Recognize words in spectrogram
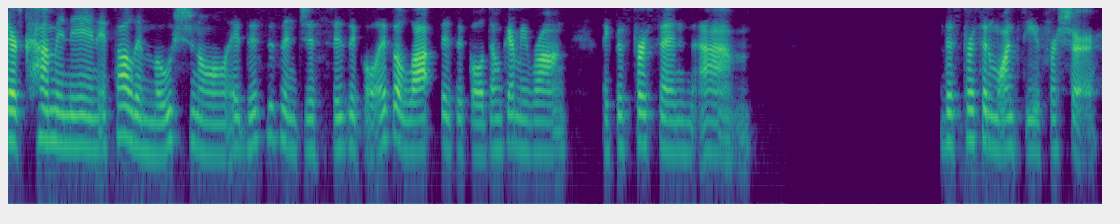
they're coming in. It's all emotional. It, this isn't just physical. It's a lot physical. Don't get me wrong. Like this person, um, this person wants you for sure.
